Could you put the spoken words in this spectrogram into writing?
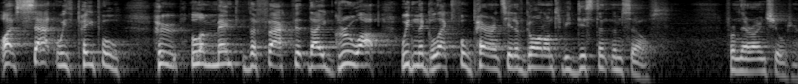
I've sat with people who lament the fact that they grew up with neglectful parents yet have gone on to be distant themselves from their own children.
